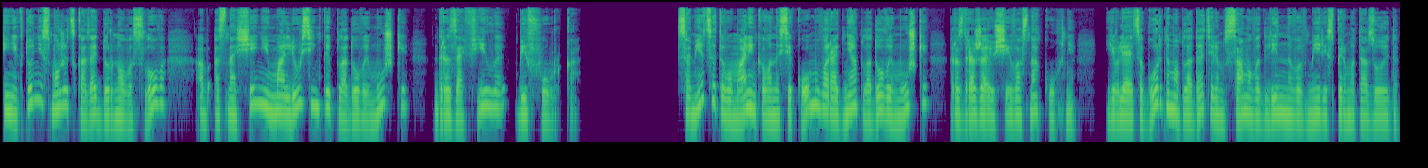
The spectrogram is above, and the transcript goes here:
и никто не сможет сказать дурного слова об оснащении малюсенькой плодовой мушки дрозофила бифурка. Самец этого маленького насекомого, родня плодовой мушки, раздражающей вас на кухне, является гордым обладателем самого длинного в мире сперматозоида.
